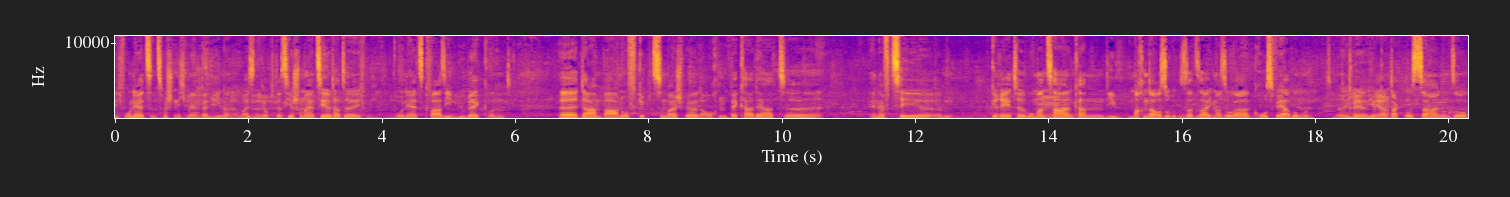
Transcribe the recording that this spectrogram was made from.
ich wohne ja jetzt inzwischen nicht mehr in Berlin, weiß nicht, ob ich das hier schon mal erzählt hatte. Ich wohne ja jetzt quasi in Lübeck und äh, da am Bahnhof gibt es zum Beispiel halt auch einen Bäcker, der hat äh, NFC-Geräte, wo man Mhm. zahlen kann. Die machen da auch so, sa- sag ich mal, sogar groß Werbung und ne, hier, Okay, hier ja. kontaktlos zahlen und so.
